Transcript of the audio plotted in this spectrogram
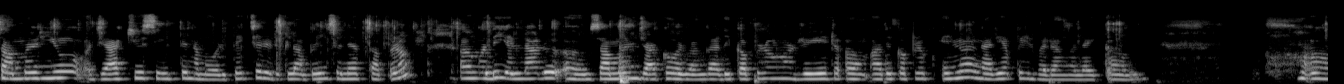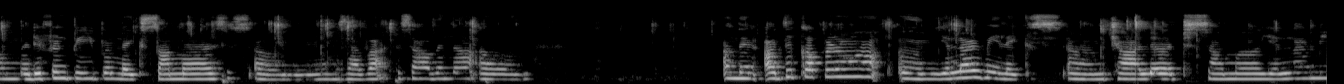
சம்மரியும் ஜாக்கியும் சேர்த்து நம்ம ஒரு பிக்சர் எடுக்கலாம் அப்படின்னு சொன்னதுக்கப்புறம் அவங்க வந்து எல்லாரும் சம்மரும் ஜாக்கும் வருவாங்க. அதுக்கப்புறம் ரேட் அதுக்கப்புறம் இன்னும் நிறைய பேர் வராங்க. Like um, people different people like Savannah um, Savannah, um, and then அதுக்கப்புறம் um, எல்லாருமே லைக் சார்லட் சம்மர் எல்லாருமே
